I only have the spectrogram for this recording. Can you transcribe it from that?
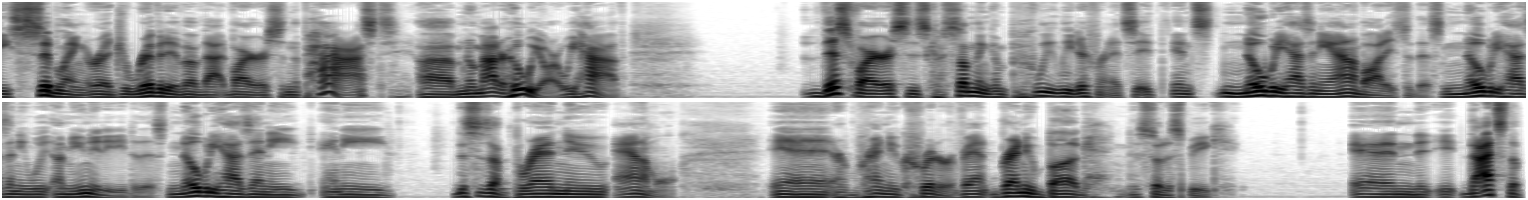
a sibling or a derivative of that virus in the past. Um, no matter who we are, we have. This virus is something completely different. It's it, it's nobody has any antibodies to this. Nobody has any immunity to this. Nobody has any any. This is a brand new animal, and or brand new critter, brand new bug, so to speak and it, that's the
